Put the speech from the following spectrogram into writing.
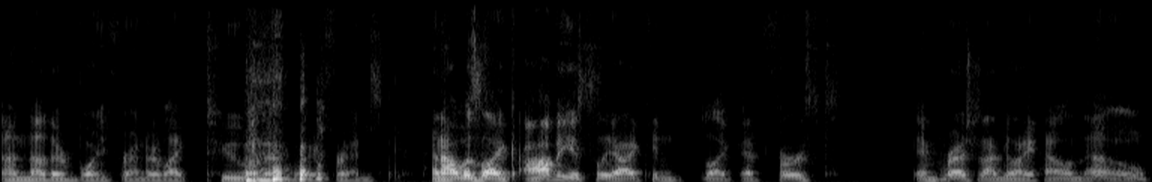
another boyfriend or like two other boyfriends. And I was like, obviously I can like at first impression I'd be like, hell no.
